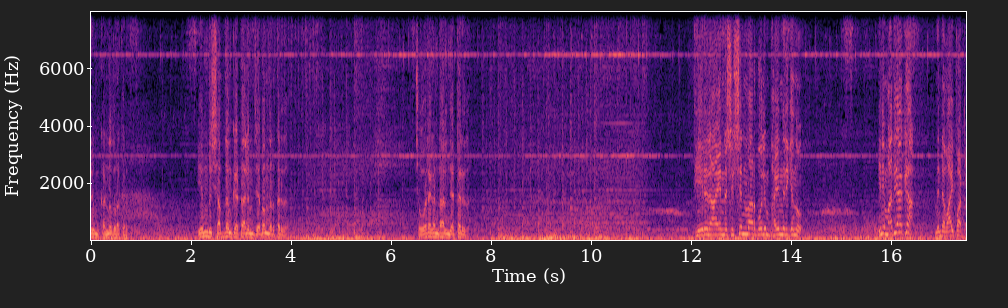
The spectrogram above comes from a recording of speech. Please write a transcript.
ആരും കണ്ണു തുറക്കരുത്. എന്ത് ശബ്ദം കേട്ടാലും ജപം നിർത്തരുത്. ചോര കണ്ടാൽ ഞെട്ടരുത്. ധീരരായ എന്റെ ശിഷ്യന്മാർ പോലും ഭയന്നിരിക്കുന്നു. ഇനി മതിയാക്ക നിന്റെ വായ്പാട്ട്.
